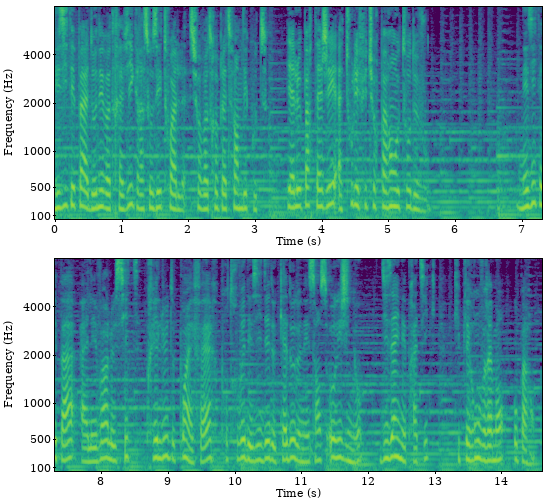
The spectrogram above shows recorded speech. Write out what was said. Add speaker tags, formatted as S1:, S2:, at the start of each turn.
S1: N'hésitez pas à donner votre avis grâce aux étoiles sur votre plateforme d'écoute et à le partager à tous les futurs parents autour de vous. N'hésitez pas à aller voir le site prélude.fr pour trouver des idées de cadeaux de naissance originaux, design et pratiques qui plairont vraiment aux parents.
